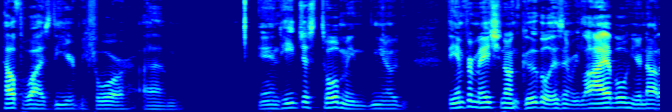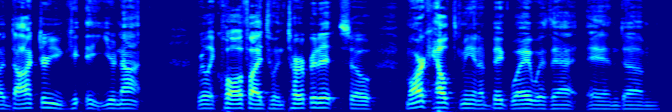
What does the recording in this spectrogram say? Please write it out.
health-wise the year before, um, and he just told me, you know, the information on Google isn't reliable. You're not a doctor. You you're not really qualified to interpret it. So Mark helped me in a big way with that, and um,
